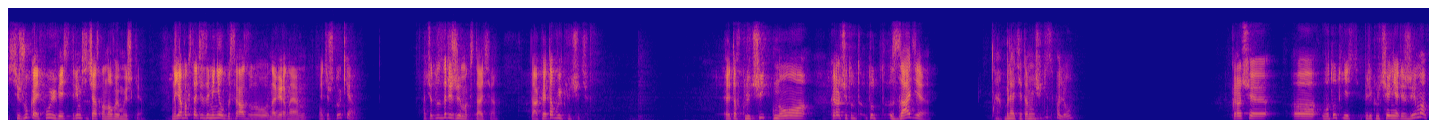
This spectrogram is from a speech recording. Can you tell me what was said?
сижу, кайфую весь стрим сейчас на новой мышке. Но я бы, кстати, заменил бы сразу, наверное, эти штуки. А что тут за режимы, кстати? Так, это выключить это включить, но... Короче, тут, тут сзади... Блять, я там ничего не спалю. Короче, э, вот тут есть переключение режимов.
